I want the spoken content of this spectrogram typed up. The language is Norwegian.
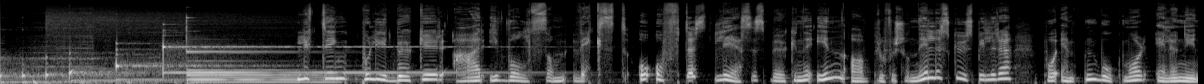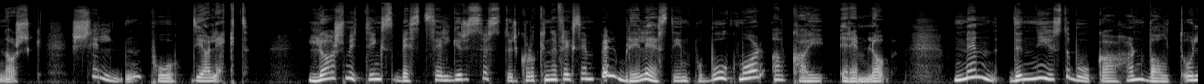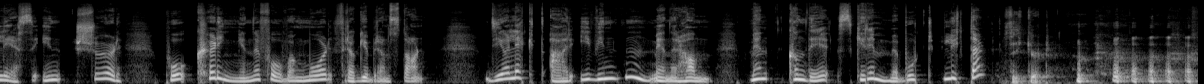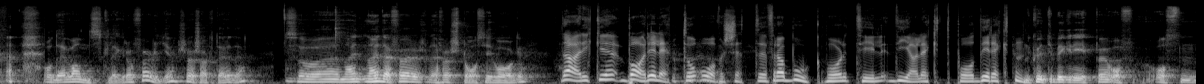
Lytting på lydbøker er i voldsom vekst, og oftest leses bøkene inn av profesjonelle skuespillere på enten bokmål eller nynorsk, sjelden på dialekt. Lars Myttings bestselger Søsterklokkene for eksempel ble lest inn på bokmål av Kai Remlov. Men den nyeste boka har han valgt å lese inn sjøl, på klingende fåvangmål fra Gudbrandsdalen. Dialekt er i vinden, mener han, men kan det skremme bort lytteren? Sikkert. og det er vanskeligere å følge, sjølsagt er det det. Så nei, nei derfor, derfor stås i våget. Det er ikke bare lett å oversette fra bokmål til dialekt på direkten. Du kunne ikke begripe åssen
